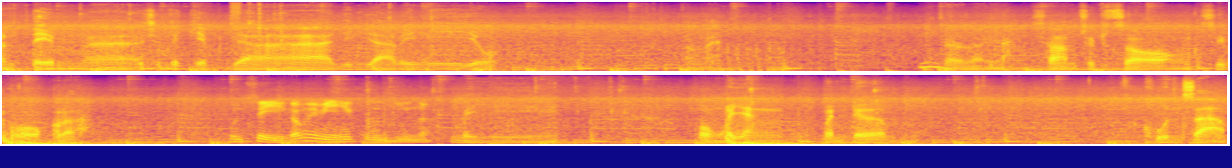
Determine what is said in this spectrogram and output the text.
มันเต็มอะฉันจะเก็บยา ยิ่งยาไม่มีอยู่เอาไหมอะไรอะสามสิบสองสิบหกเหรอ คุณสี่ก็ไม่มีให้กูยิงนะไม่มี ผมก็ยังเหมือนเดิม คูณสาม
